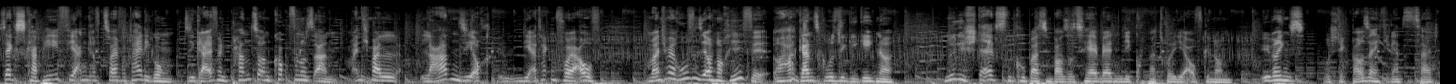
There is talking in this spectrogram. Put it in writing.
6 KP, 4 Angriff, 2 Verteidigung. Sie greifen mit Panzer und Kopfnuss an. Manchmal laden sie auch die Attacken vorher auf. Manchmal rufen sie auch noch Hilfe. Oh, ganz gruselige Gegner. Nur die stärksten Koopas in Bowsers Heer werden in die Kuh-Patrouille aufgenommen. Übrigens, wo steckt Bowser eigentlich die ganze Zeit?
